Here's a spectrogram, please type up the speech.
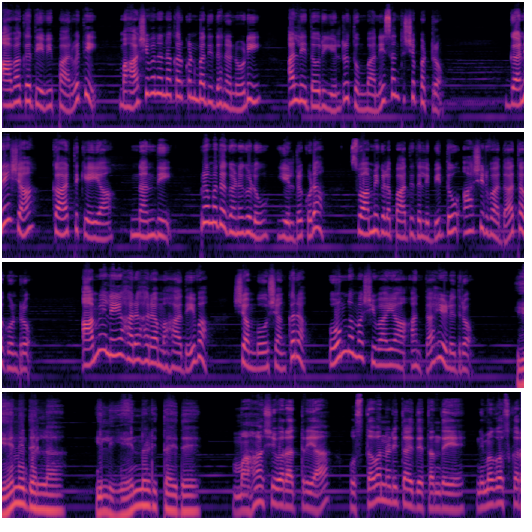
ಆವಾಗ ದೇವಿ ಪಾರ್ವತಿ ಮಹಾಶಿವನನ್ನ ಕರ್ಕೊಂಡು ಬಂದಿದ್ದನ್ನ ನೋಡಿ ಅಲ್ಲಿದ್ದವರು ಎಲ್ರೂ ತುಂಬಾನೇ ಸಂತೋಷಪಟ್ರು. ಗಣೇಶ ಕಾರ್ತಿಕೇಯ ನಂದಿ ಪ್ರಮದ ಗಣಗಳು ಎಲ್ರೂ ಕೂಡ ಸ್ವಾಮಿಗಳ ಪಾದದಲ್ಲಿ ಬಿದ್ದು ಆಶೀರ್ವಾದ ತಗೊಂಡ್ರು. ಆಮೇಲೆ ಹರಹರ ಮಹಾದೇವ ಶಂಭೋ ಶಂಕರ ಓಂ ನಮ ಶಿವಾಯ ಅಂತ ಹೇಳಿದ್ರು. ಏನಿದೆಲ್ಲ? ಇಲ್ಲಿ ಏನ್ ನಡೀತಾ ಇದೆ? ಮಹಾಶಿವರಾತ್ರಿಯ ಉತ್ಸವ ನಡೀತಾ ಇದೆ ತಂದೆಯೇ ನಿಮಗೋಸ್ಕರ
